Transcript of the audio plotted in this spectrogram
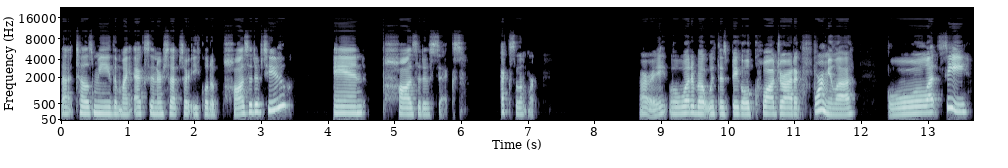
That tells me that my x-intercepts are equal to positive 2 and positive 6. Excellent work. All right, well, what about with this big old quadratic formula? Let's see.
